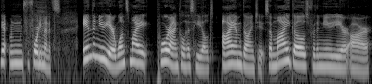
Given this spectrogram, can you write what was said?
Yeah, mm, for 40 minutes. In the new year, once my poor ankle has healed, I am going to. So my goals for the new year are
